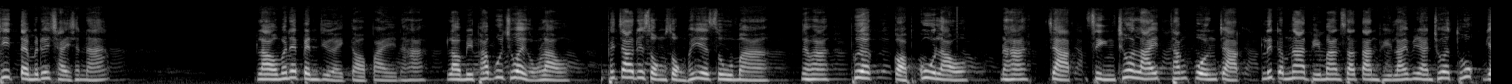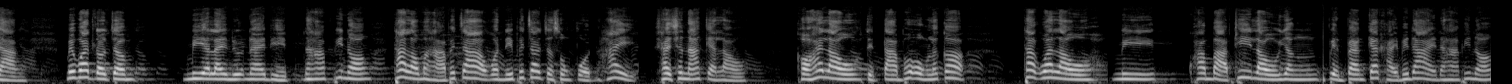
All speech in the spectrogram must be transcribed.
ที่เต็มไปด้วยชัยชนะ เราไม่ได้เป็นเหยื่ออีกต่อไปนะคะเรามีพระผู้ช่วยของเรา พระเจ้าได้ส่งส่งพระเยซูมานะคะเพื่อกอบกู้เรานะคะจากสิ่งชั่วร้ายทั้งปวงจากฤทธิ์อำนาจผีมารซาตานผีร้ายวิญญาณชั่วทุกอย่าง ไม่ว่าเราจะมีอะไรในอดีตนะคะพี่น้องถ้าเรามาหาพระเจ้าวันนี้พระเจ้าจะทรงโปรดให้ชัยชนะแก่เรา ขอให้เราติดตามพระองค์แล้วก็ ถ้าว่าเรามีความบาปที่เรายังเปลี่ยนแปลงแก้ไขไม่ได้นะคะพี่น้อง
